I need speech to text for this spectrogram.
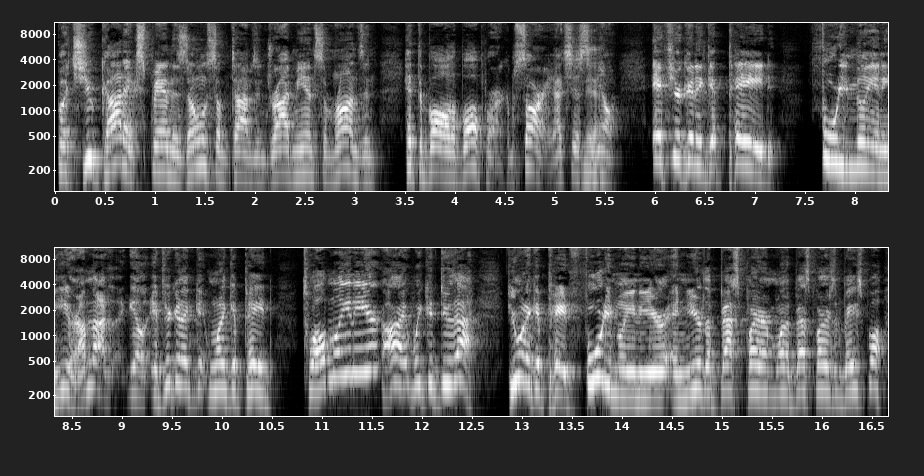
But you got to expand the zone sometimes and drive me in some runs and hit the ball of the ballpark. I'm sorry. That's just, Yeah. you know, if you're going to get paid 40 million a year. I'm not, you know, if you're going to want to get paid 12 million a year, all right, we could do that. If you want to get paid 40 million a year and you're the best player, one of the best players in baseball,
